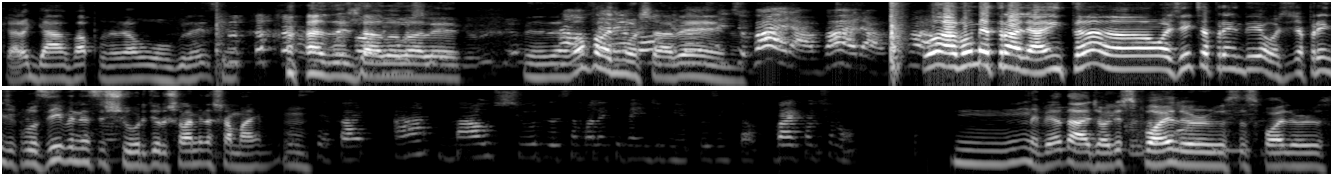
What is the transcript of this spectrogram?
cara gava, pô, né? O orgulho é assim. Mas já falar de não Moshe, valeu. viu? Vamos falar de bom mostrar, não sentiu. Vai, Ara, vai, vai. Ué, vamos metralhar. Então, a gente aprendeu. A gente aprende, inclusive, nesse shur de Jerusalém e na Shamayim. Hum. Você vai amar o show da semana que vem de mitos, então. Vai, continua. Hum, é verdade. Olha spoilers, spoilers.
